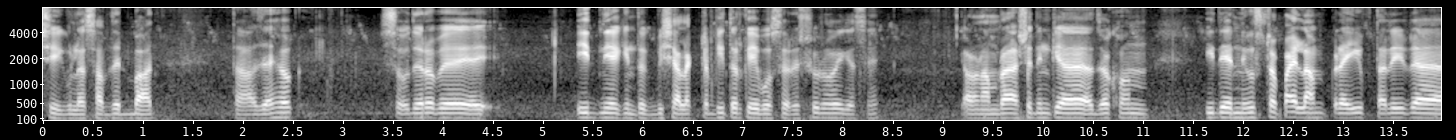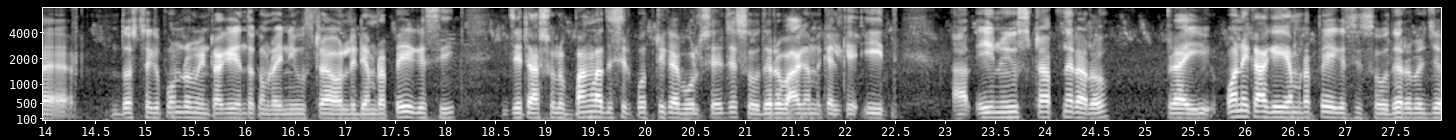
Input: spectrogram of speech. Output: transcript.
সেইগুলা সাবজেক্ট বাদ। তা যাই হোক, সৌদি আরবে ঈদ নিয়ে কিন্তু বিশাল একটা বিতর্ক এই বছরে শুরু হয়ে গেছে। কারণ আমরা সেদিনকে যখন ঈদের নিউজটা পাইলাম প্রায় ইফতারির দশ থেকে পনেরো মিনিট আগে কিন্তু আমরা এই নিউজটা অলরেডি আমরা পেয়ে গেছি। যেটা আসলে বাংলাদেশের পত্রিকায় বলছে যে সৌদি আরব আগামীকালকে ঈদ। আর এই নিউজটা আপনার আরও প্রায় অনেক আগেই আমরা পেয়ে গেছি সৌদি আরবের যে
